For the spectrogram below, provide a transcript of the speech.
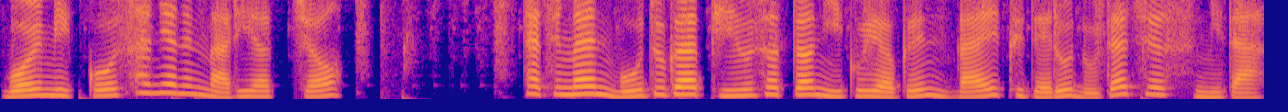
뭘 믿고 사냐는 말이었죠. 하지만 모두가 비웃었던 이 구역은 말 그대로 노다지였습니다.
